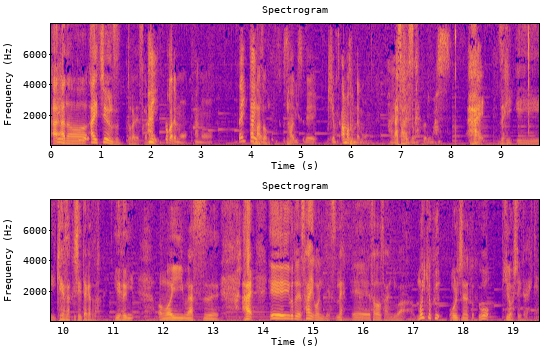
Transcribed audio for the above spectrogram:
あ、えあの、iTunes とかですかね。はい。とかでも、あの、大体の Amazon サービスで聞けます。Amazon でも、はい。あそうですか聞けております。はい。ぜひ、えー検索していただけたらというふうに思います。はい。えー、いうことで最後にですね、えー、佐藤さんにはもう一曲、オリジナル曲を披露していただいて、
